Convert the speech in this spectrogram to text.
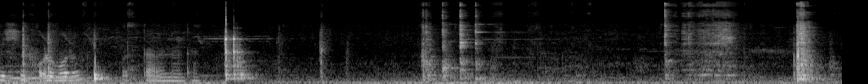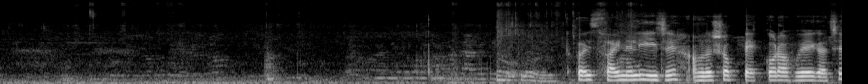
বেশি বড় বড় তারা না থাক। গাইস ফাইনালি এই যে আমাদের সব প্যাক করা হয়ে গেছে।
